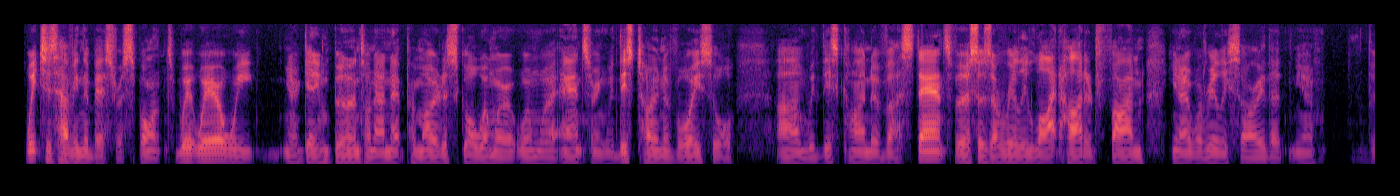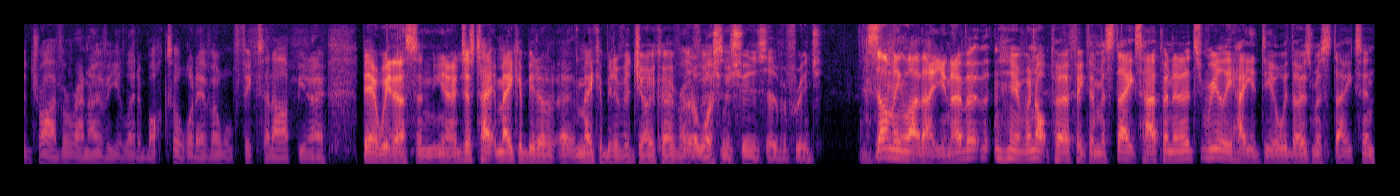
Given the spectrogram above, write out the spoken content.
which is having the best response? Where, where are we, you know, getting burnt on our net promoter score when we're when we're answering with this tone of voice or um, with this kind of uh, stance versus a really light-hearted, fun, you know, we're really sorry that you know the driver ran over your letterbox or whatever. We'll fix it up. You know, bear with us and you know just take, make a bit of uh, make a bit of a joke over it. got a washing machine instead of a fridge. something like that, you know. But you know, we're not perfect, and mistakes happen, and it's really how you deal with those mistakes. And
